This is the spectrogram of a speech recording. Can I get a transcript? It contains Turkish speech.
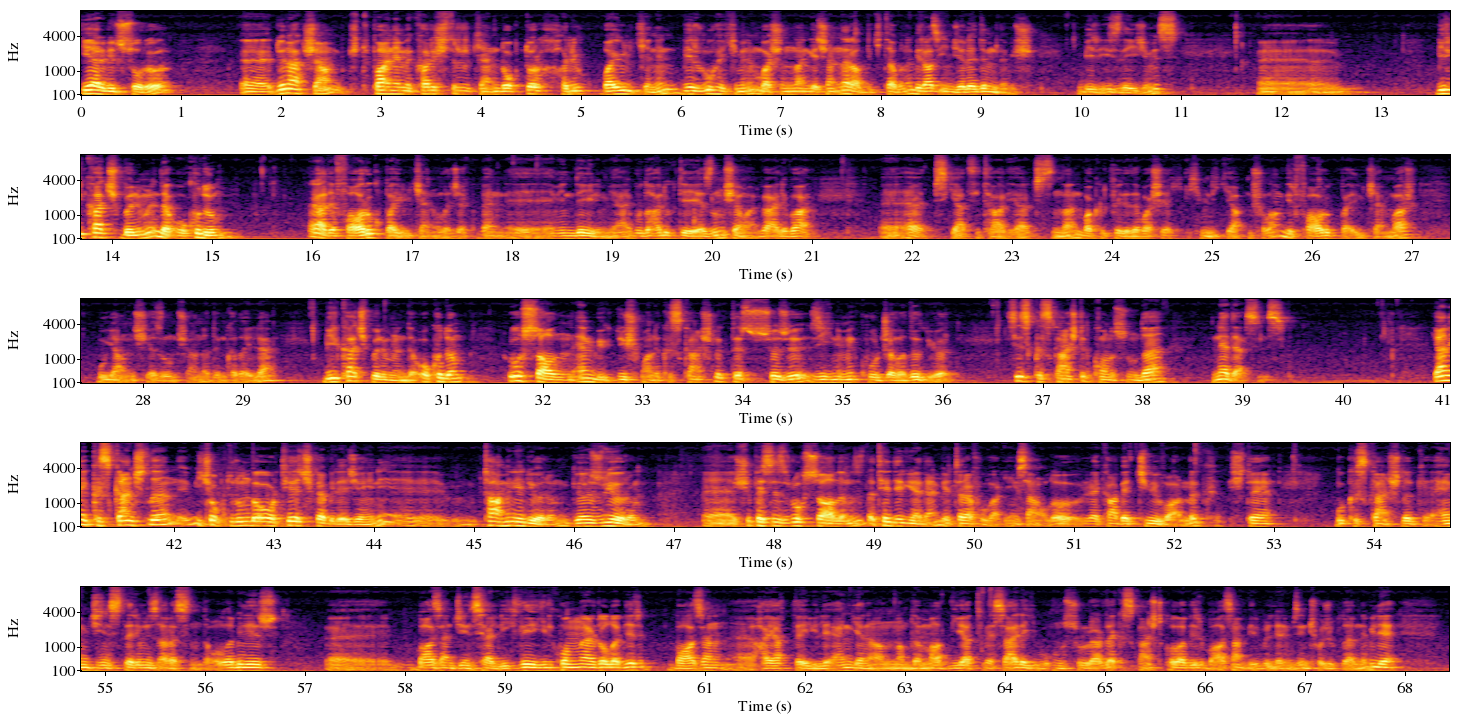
Diğer bir soru. Ee, dün akşam kütüphanemi karıştırırken Doktor Haluk Bayülken'in Bir Ruh Hekiminin Başından Geçenler adlı kitabını biraz inceledim demiş bir izleyicimiz. Ee, birkaç bölümünü de okudum. Herhalde Faruk Bayülken olacak. Ben e, emin değilim yani. Bu Haluk diye yazılmış ama galiba e, evet psikiyatri tarihi açısından Bakırköy'de de başhekimlik yapmış olan bir Faruk Bayülken var. Bu yanlış yazılmış anladığım kadarıyla. Birkaç bölümünü de okudum. Ruh sağlığının en büyük düşmanı kıskançlıktır. Sözü zihnimi kurcaladı diyor. Siz kıskançlık konusunda ne dersiniz? Yani kıskançlığın birçok durumda ortaya çıkabileceğini e, tahmin ediyorum, gözlüyorum. E, şüphesiz ruh sağlığımızı da tedirgin eden bir tarafı var. İnsanoğlu rekabetçi bir varlık. İşte bu kıskançlık hem cinslerimiz arasında olabilir, bazen cinsellikle ilgili konularda olabilir, bazen e, hayatla ilgili en genel anlamda maddiyat vesaire gibi unsurlarda kıskançlık olabilir. Bazen birbirlerimizin çocuklarını bile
